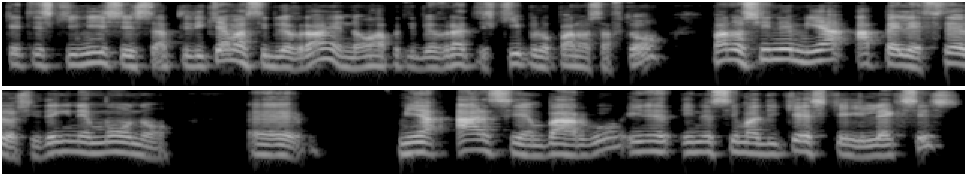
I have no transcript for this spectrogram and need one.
και τις κινήσεις από τη δικιά μας την πλευρά, ενώ από την πλευρά της Κύπρου πάνω σε αυτό, πάνω είναι μια απελευθέρωση, δεν είναι μόνο ε, μια άρση εμπάργου, είναι, είναι σημαντικές και οι λέξεις,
